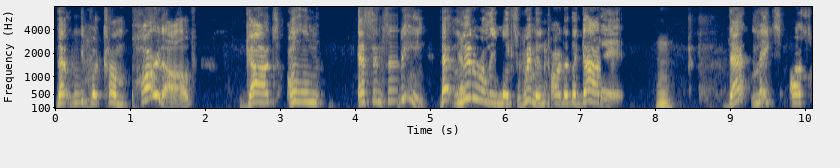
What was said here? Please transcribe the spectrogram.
that we become part of God's own essence of being. That Yep. literally makes women part of the Godhead. Mm. That makes us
